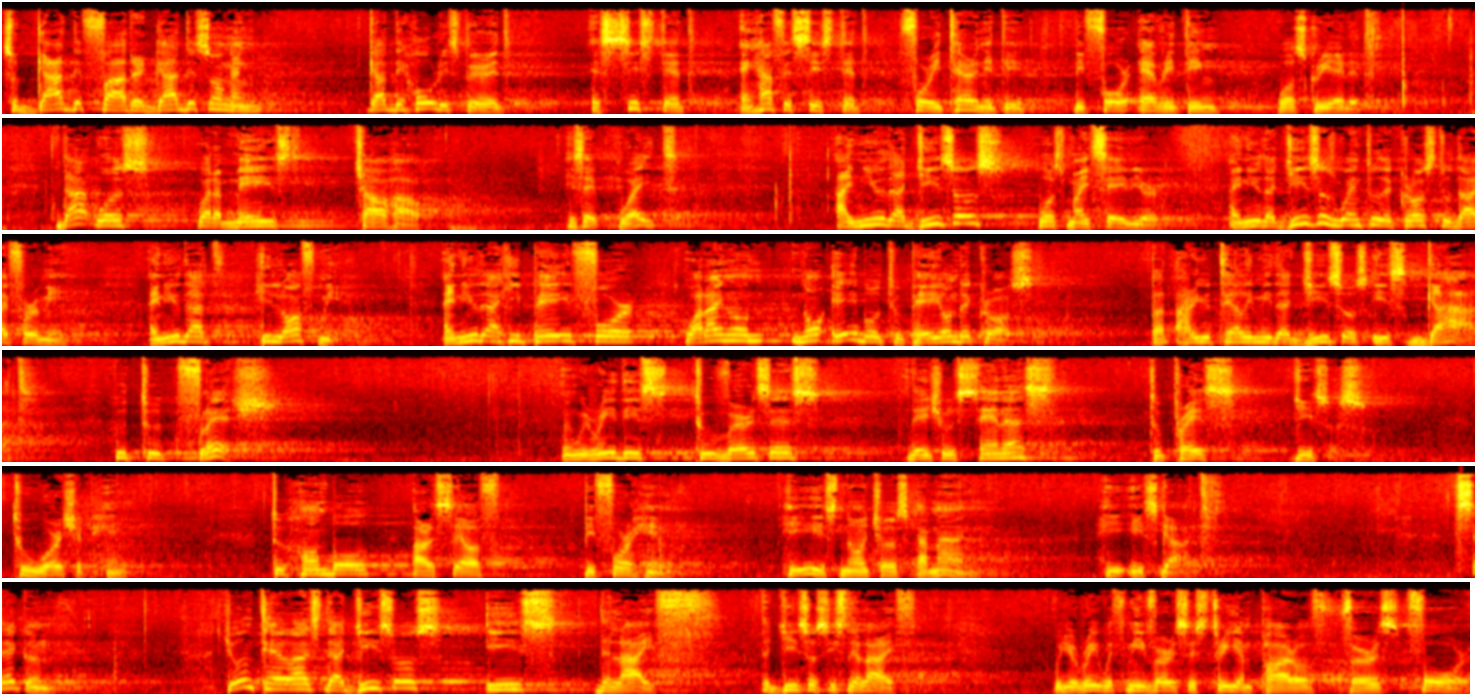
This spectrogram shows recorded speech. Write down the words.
So God the Father, God the Son, and God the Holy Spirit existed and have existed for eternity before everything was created. That was what amazed Chow Hao. He said, Wait, I knew that Jesus was my Savior. I knew that Jesus went to the cross to die for me. I knew that He loved me. I knew that He paid for what I'm not able to pay on the cross. But are you telling me that Jesus is God who took flesh? When we read these two verses, they should send us to praise Jesus, to worship Him, to humble ourselves before Him. He is not just a man. He is God. Second, John tells us that Jesus is the life. That Jesus is the life. Will you read with me verses 3 and part of verse 4?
